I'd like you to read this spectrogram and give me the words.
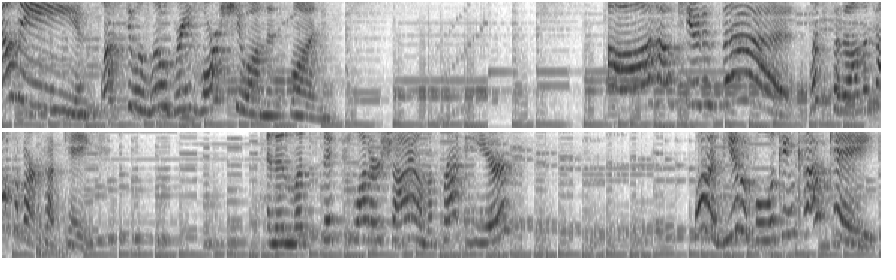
Yummy! Let's do a little green horseshoe on this one. Aw, how cute is that? Let's put it on the top of our cupcake. And then let's stick Fluttershy on the front here. What a beautiful looking cupcake!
